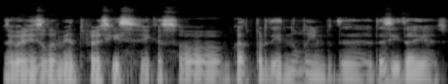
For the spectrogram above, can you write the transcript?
Mas agora em isolamento parece que isso fica só um bocado perdido no limbo de, das ideias.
